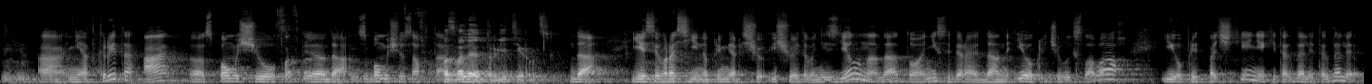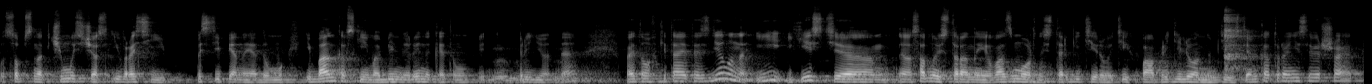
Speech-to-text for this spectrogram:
Mm-hmm. А, не открыто, а, а с помощью, софта. да, mm-hmm. с помощью софта. Позволяют таргетироваться. Да. Если в России, например, еще, еще этого не сделано, да, то они собирают данные и о ключевых словах, и о предпочтениях и так далее, и так далее. Собственно, к чему сейчас и в России постепенно, я думаю, и банковский, и мобильный рынок к этому придет. Да? Поэтому в Китае это сделано, и есть, э, с одной стороны, возможность таргетировать их по определенным действиям, которые они совершают,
